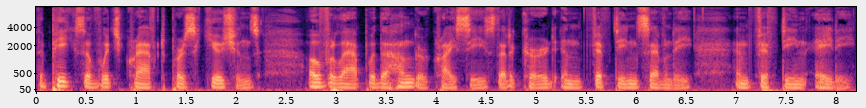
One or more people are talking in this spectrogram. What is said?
The peaks of witchcraft persecutions overlap with the hunger crises that occurred in 1570 and 1580.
